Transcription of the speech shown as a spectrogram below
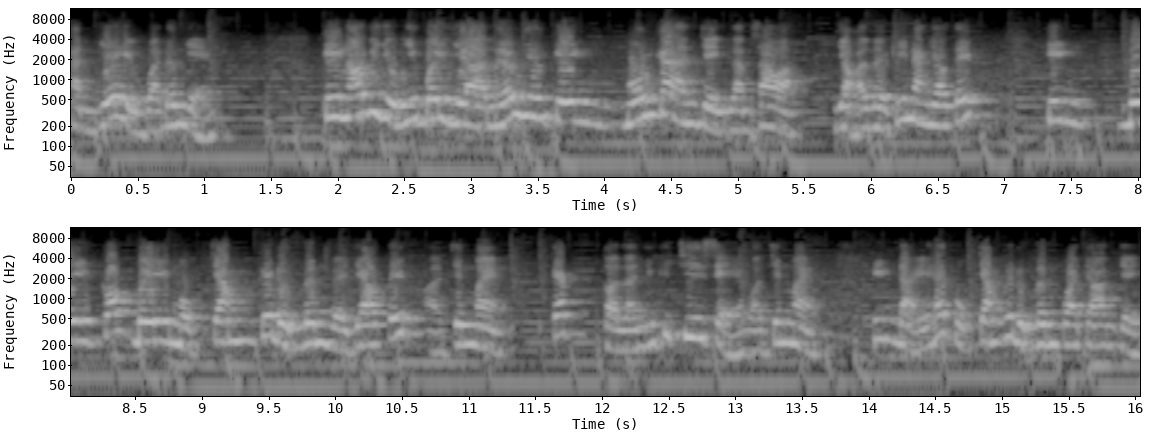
thành dễ hiểu và đơn giản. Kiên nói ví dụ như bây giờ nếu như Kiên muốn các anh chị làm sao à giỏi về kỹ năng giao tiếp. Kiên đi copy 100 cái đường link về giao tiếp ở trên mạng, các gọi là những cái chia sẻ ở trên mạng. Kiên đẩy hết 100 cái đường link qua cho anh chị.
